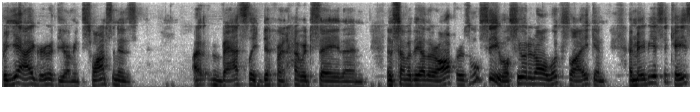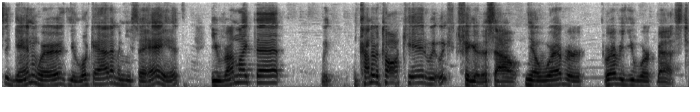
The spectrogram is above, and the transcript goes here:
But yeah, I agree with you. I mean, Swanson is uh, vastly different, I would say, than than some of the other offers. We'll see. We'll see what it all looks like, and and maybe it's the case again where you look at him and you say, hey, it, you run like that. We kind of a tall kid. We we could figure this out. You know, wherever wherever you work best.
